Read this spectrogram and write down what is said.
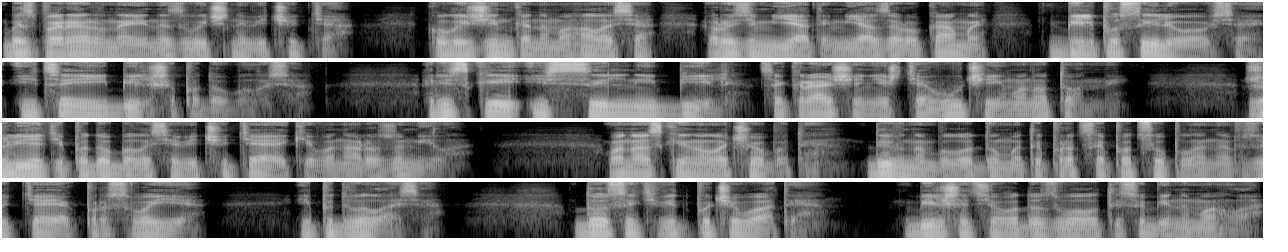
Безперервне і незвичне відчуття. Коли жінка намагалася розім'яти м'язи руками, біль посилювався, і це їй більше подобалося. Різкий і сильний біль це краще, ніж тягучий і монотонний. Жульєті подобалося відчуття, яке вона розуміла. Вона скинула чоботи. Дивно було думати про це поцуплене взуття, як про своє, і підвелася. Досить відпочивати. Більше цього дозволити собі не могла.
